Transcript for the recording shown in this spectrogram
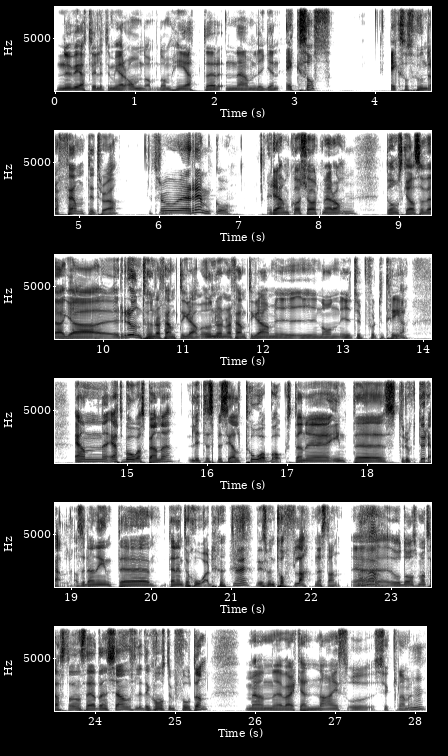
Nu vet vi lite mer om dem. De heter nämligen Exos. Exos 150 tror jag. Jag tror Remco. Remco har kört med dem. Mm. De ska alltså väga runt 150 gram, under 150 gram i, i, någon, i typ 43. Mm. En, ett boaspänne, lite speciell tåbox. Den är inte strukturell, alltså den är inte, den är inte hård. Nej. Det är som en toffla nästan. Eh, och de som har testat den säger att den känns lite konstig på foten. Men eh, verkar nice att cykla med. Mm.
